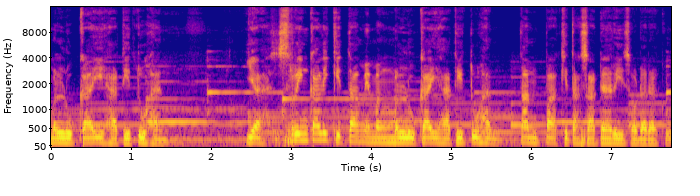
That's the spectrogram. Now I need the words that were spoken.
melukai hati Tuhan. Ya, sering kali kita memang melukai hati Tuhan tanpa kita sadari, saudaraku.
